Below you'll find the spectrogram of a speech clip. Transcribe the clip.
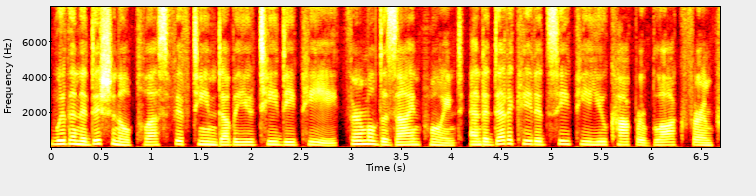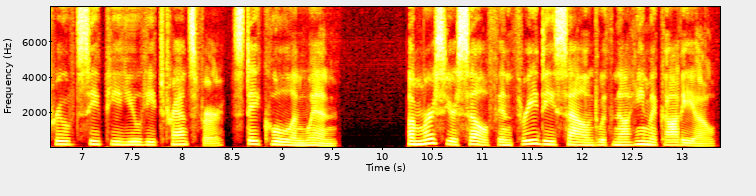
With an additional plus 15 WTDP thermal design point and a dedicated CPU copper block for improved CPU heat transfer, stay cool and win. Immerse yourself in 3D sound with Nahimic Audio.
